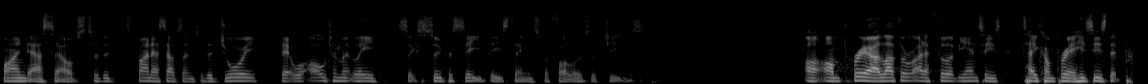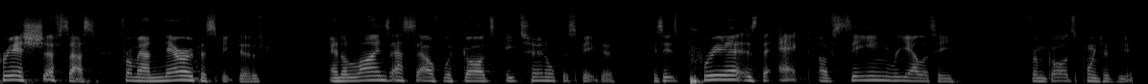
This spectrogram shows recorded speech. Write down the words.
find ourselves to the find ourselves in to the joy that will ultimately supersede these things for followers of Jesus. On prayer, I love the writer Philip Yancey's take on prayer. He says that prayer shifts us from our narrow perspective and aligns ourselves with God's eternal perspective. He says, Prayer is the act of seeing reality from God's point of view.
